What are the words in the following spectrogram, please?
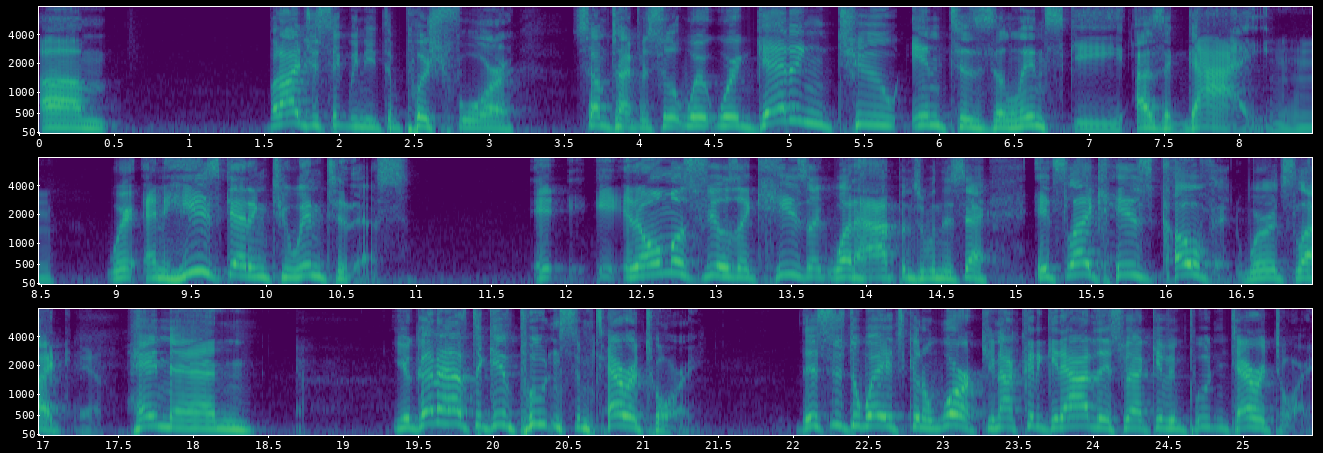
Um, but I just think we need to push for some type of so we're we're getting too into Zelensky as a guy, where and he's getting too into this. It, it it almost feels like he's like what happens when this ends. It's like his COVID, where it's like, hey man, you're gonna have to give Putin some territory. This is the way it's to work. You're not to get out of this without giving Putin territory.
